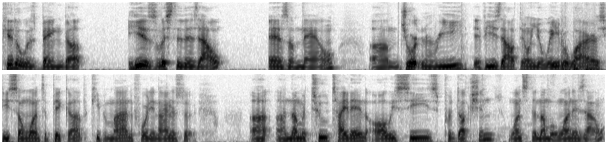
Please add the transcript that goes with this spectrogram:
Kittle is banged up. He is listed as out as of now. Um, Jordan Reed, if he's out there on your waiver wires, he's someone to pick up. Keep in mind the 49ers are, uh, a number two tight end always sees production once the number one is out.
